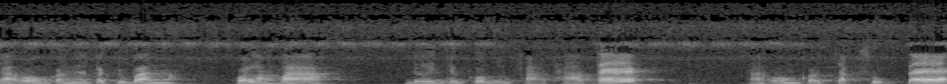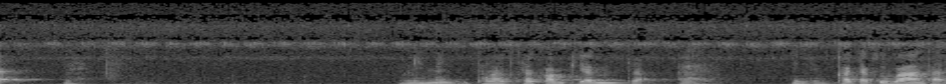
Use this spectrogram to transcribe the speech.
บางองค์ก็ในปัจจุบันก็ลำบากเดินจงกรมจนฝ่าเท้าแตกบางองค์ก็จักสุแตก นี่ไม่ถ้าไม่ใช่ความเพียรจะอ่าอย่างเช่นพระจักสุบาลท่าน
